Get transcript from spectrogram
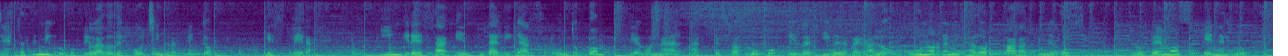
¿Ya estás en mi grupo privado de coaching gratuito? espera. Ingresa en daligarza.com diagonal acceso a grupo y recibe de regalo un organizador para tu negocio. Nos vemos en el grupo.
